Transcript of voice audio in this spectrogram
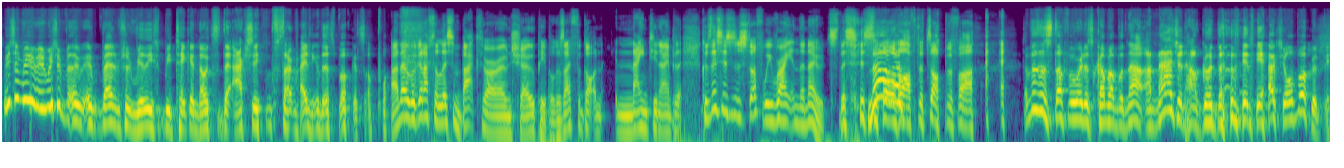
We should really, we should uh, Ben should really be taking notes to actually start writing this book at some point. I know we're gonna have to listen back through our own show, people, because I've forgotten ninety nine percent. Because this isn't stuff we write in the notes. This is No, all that's- off the top of our. If this is stuff we were just coming up with now, imagine how good the, the, the actual book would be.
